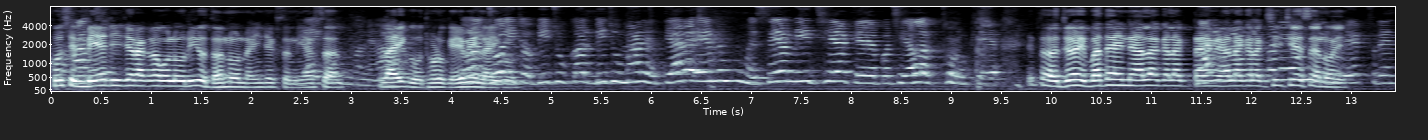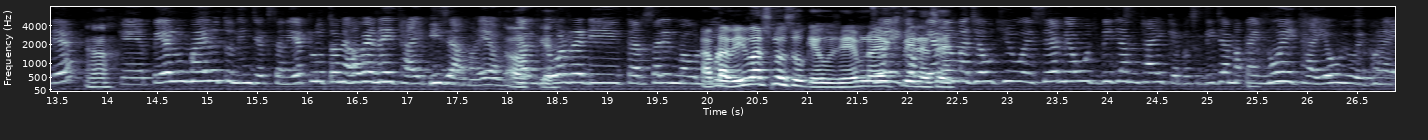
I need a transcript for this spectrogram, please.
ખુશી બે દી જરાક ઓલું રહ્યું ધનુ ના ઇન્જેક્શનની અસર લાગ્યું થોડુંક હેવી લાગ્યું. જો બીજું કર બીજું મારે ત્યારે એનું હું સેમ ઈ છે કે પછી અલગ થોડુંક છે? એ તો જોઈ બધાને અલગ અલગ ટાઈમે અલગ અલગ સિચ્યુએશન હોય. એક ફ્રેન્ડે કે પેલું માર્યું હતું ને ઇન્જેક્શન એટલું તને હવે નહીં થાય બીજામાં એમ. કારણ કે ઓલરેડી તાર શરીરમાં ઓલું આપણા વિવર્સનું શું કેવું છે? એમનો એક્સપિરિયન્સ છે. પહેલામાં જેવું થયું હોય સેમ એવું જ બીજામાં થાય કે પછી બીજામાં કઈ નોય થાય એવું હોય ઘણા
